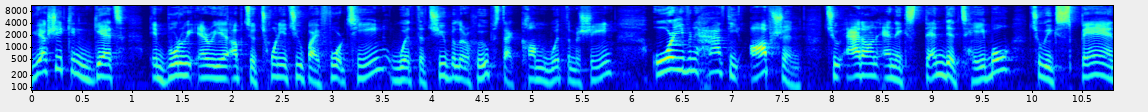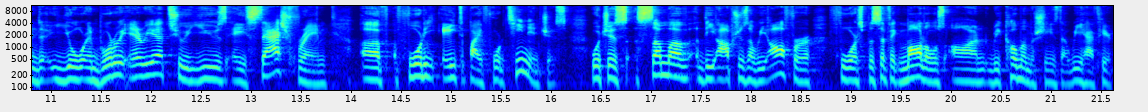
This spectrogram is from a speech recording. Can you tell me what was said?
you actually can get embroidery area up to 22 by 14 with the tubular hoops that come with the machine, or even have the option to add on an extended table to expand your embroidery area to use a sash frame of 48 by 14 inches, which is some of the options that we offer for specific models on Ricoma machines that we have here.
